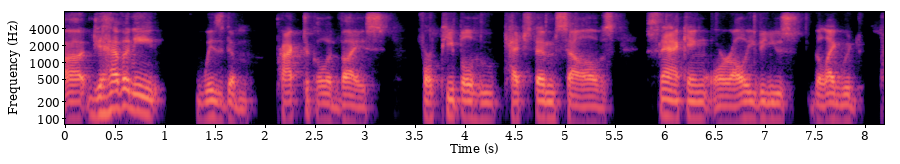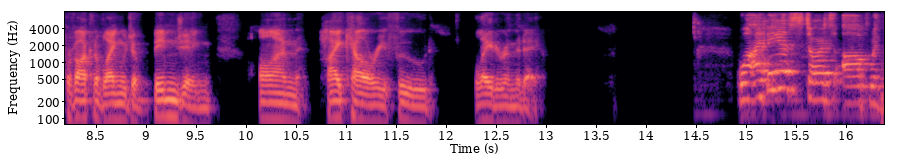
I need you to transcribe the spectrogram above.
Uh, do you have any wisdom, practical advice for people who catch themselves snacking, or I'll even use the language, provocative language of binging on high calorie food later in the day? Well, I think it starts off with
